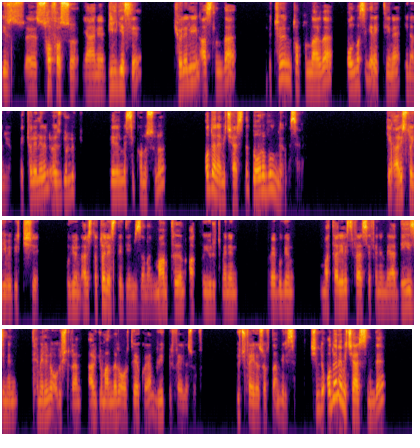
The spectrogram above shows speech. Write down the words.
bir e, sofosu yani bilgesi köleliğin aslında bütün toplumlarda olması gerektiğine inanıyor. Ve kölelerin özgürlük verilmesi konusunu o dönem içerisinde doğru bulmuyor mesela. Ki Aristo gibi bir kişi bugün Aristoteles dediğimiz zaman mantığın, aklı yürütmenin ve bugün materyalist felsefenin veya deizmin temelini oluşturan argümanları ortaya koyan büyük bir filozof. Üç filozoftan birisi. Şimdi o dönem içerisinde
